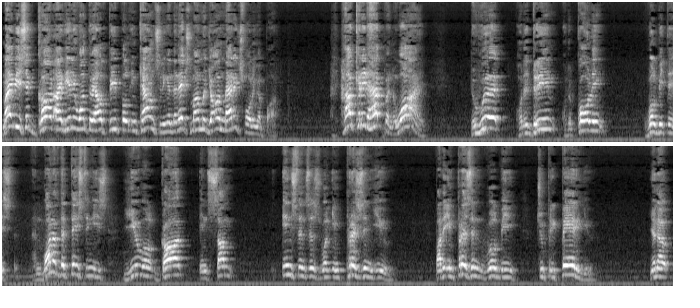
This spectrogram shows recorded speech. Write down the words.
Maybe you said, God, I really want to help people in counseling, and the next moment your own marriage falling apart. How can it happen? Why? The word or the dream or the calling will be tested. And one of the testing is you will, God, in some instances, will imprison you. But the imprison will be to prepare you. You know,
